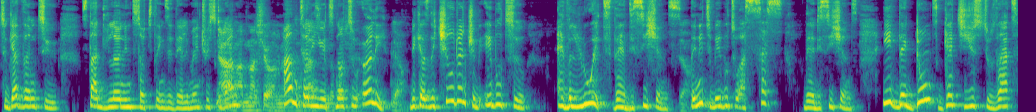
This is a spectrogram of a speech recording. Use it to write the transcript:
to get them to start learning such things in the elementary school. No, I'm, I'm- not sure. I'm, I'm telling you, it's not too early. Yeah. Because the children should be able to evaluate their decisions. Yeah. They need to be able to assess their decisions. If they don't get used to that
